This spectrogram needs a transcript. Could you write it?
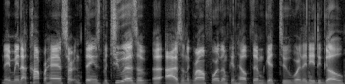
And they may not comprehend certain things, but you, as a, eyes on the ground for them, can help them get to where they need to go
